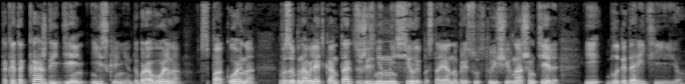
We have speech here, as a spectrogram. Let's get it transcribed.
так это каждый день искренне, добровольно, спокойно возобновлять контакт с жизненной силой, постоянно присутствующей в нашем теле, и благодарить ее.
